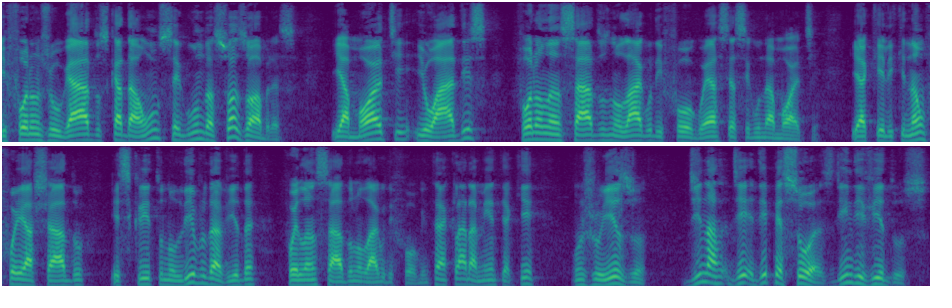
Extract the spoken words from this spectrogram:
e foram julgados cada um segundo as suas obras. E a morte e o Hades foram lançados no lago de fogo. Essa é a segunda morte. E aquele que não foi achado escrito no livro da vida foi lançado no lago de fogo. Então é claramente aqui um juízo de, de, de pessoas, de indivíduos,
